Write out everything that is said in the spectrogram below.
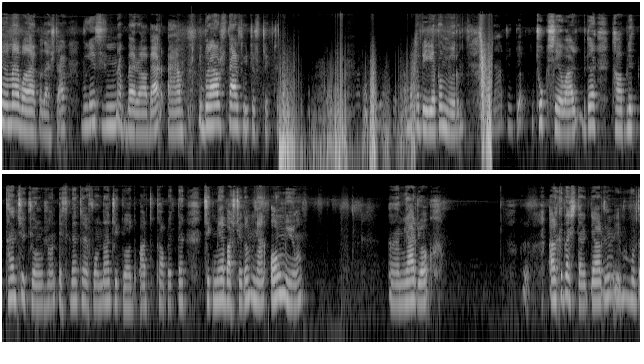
Hepinize merhaba arkadaşlar. Bugün sizinle beraber em, bir Brawl Stars videosu çekeceğiz. Ama tabii yapamıyorum. Neden? Çünkü çok şey var. Bir de tabletten çekiyorum şu an. Eskiden telefondan çekiyordum. Artık tabletten çekmeye başladım. Yani olmuyor. Em, yer yok. Arkadaşlar gördüğünüz gibi burada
